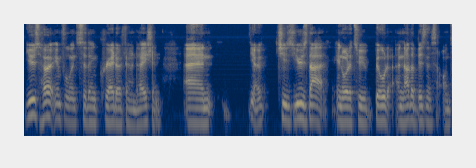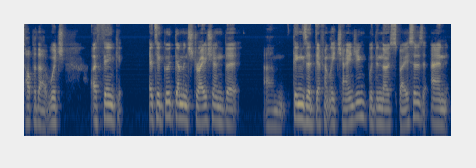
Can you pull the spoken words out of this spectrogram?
used her influence to then create her foundation. And you know she's used that in order to build another business on top of that which i think it's a good demonstration that um, things are definitely changing within those spaces. And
